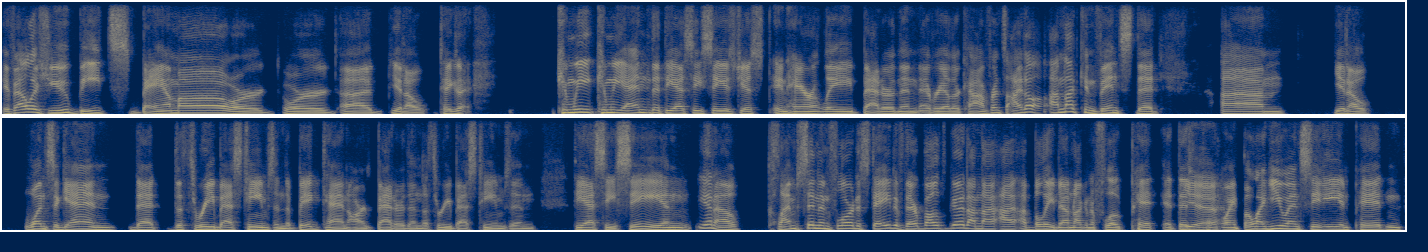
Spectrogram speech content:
If LSU beats Bama or or uh, you know, takes can we can we end that the SEC is just inherently better than every other conference? I don't I'm not convinced that um, you know, once again that the three best teams in the Big Ten aren't better than the three best teams in the SEC. And, you know, Clemson and Florida State, if they're both good, I'm not, I, I believe me, I'm not going to float Pitt at this yeah. point, but like UNC and Pitt, and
